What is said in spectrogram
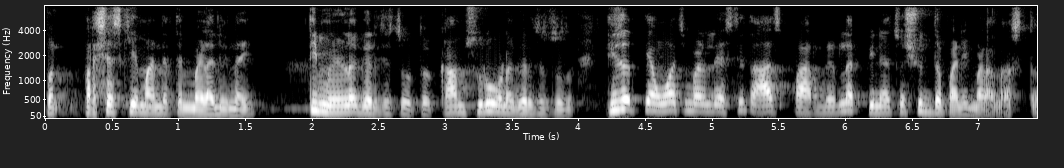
पण प्रशासकीय मान्यता मिळाली नाही. ती मिळणं गरजेचं होतं काम सुरू होणं गरजेचं होतं. ती जर तेव्हाच मिळाली असती तर आज पारनेरला पिण्याचं शुद्ध पाणी मिळालं असतं.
